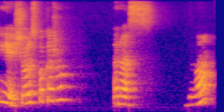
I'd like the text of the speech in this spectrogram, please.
И я еще раз покажу. Раз, два,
